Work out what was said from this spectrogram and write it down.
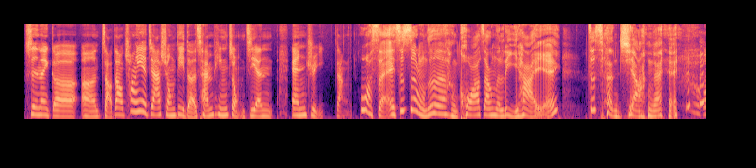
是那个呃找到创业家兄弟的产品总监。这样，哇塞，哎，这这种真的很夸张的厉害耶，这是很强哎。我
